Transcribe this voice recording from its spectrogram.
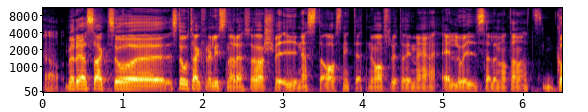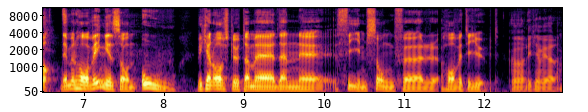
Ja. Med det sagt så, eh, stort tack för att ni lyssnade, så hörs vi i nästa avsnittet. Nu avslutar vi med Eloise eller något annat gott. Nej men har vi ingen sån? Oh! Vi kan avsluta med den eh, themesång för Havet är djupt. Ja, det kan vi göra.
